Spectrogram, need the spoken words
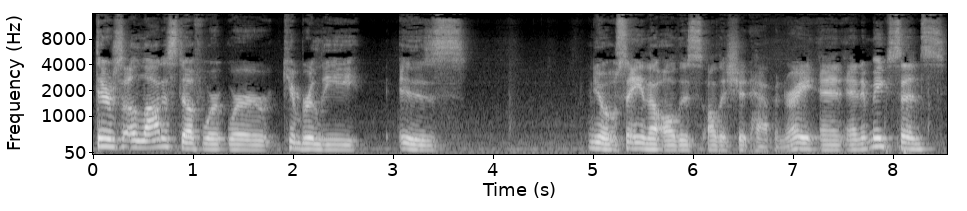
there's a lot of stuff where where Kimber Lee is you know saying that all this all this shit happened right and and it makes sense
